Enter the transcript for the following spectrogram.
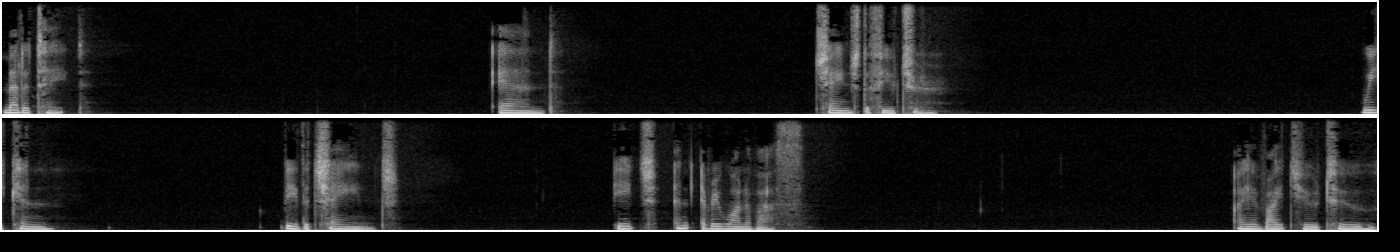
meditate and change the future. We can be the change, each and every one of us. I invite you to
